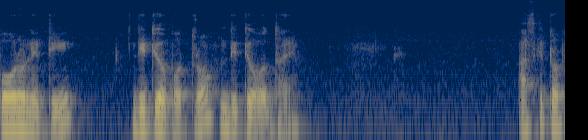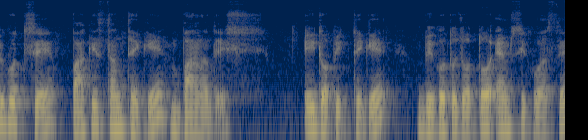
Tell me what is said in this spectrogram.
পৌরনীতি, দ্বিতীয় পত্র, দ্বিতীয় অধ্যায়। আজকের টপিক হচ্ছে পাকিস্তান থেকে বাংলাদেশ। এই টপিক থেকে বিগত যত এমসিকিউ আছে,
